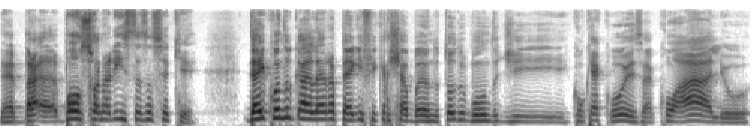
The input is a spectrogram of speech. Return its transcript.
né, Bra bolsonaristas, não sei o quê. Daí quando a galera pega e fica chamando todo mundo de qualquer coisa, coalho,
